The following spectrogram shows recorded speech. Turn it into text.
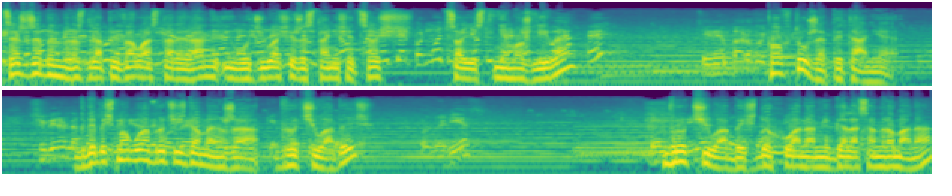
Chcesz, żebym rozdrapywała stare rany i łudziła się, że stanie się coś, co jest niemożliwe? Yo- Powtórzę pytanie. Gdybyś mogła wrócić do męża, wróciłabyś? Wróciłabyś do Juana Miguela San Romana?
